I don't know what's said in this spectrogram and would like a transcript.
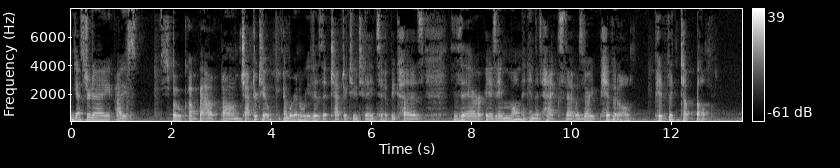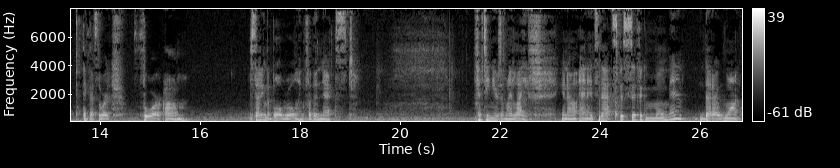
yesterday, I spoke about um, chapter two, and we're going to revisit chapter two today too, because there is a moment in the text that was very pivotal, pivotable. I think that's the word for um, setting the ball rolling for the next 15 years of my life, you know, and it's that specific moment that I want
